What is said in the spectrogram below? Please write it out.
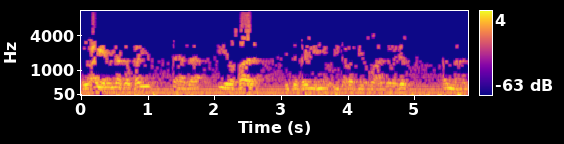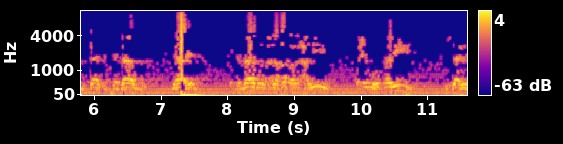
ويعين الناس الخير فهذا فيه مصالح في سفره وفي دعوته الله عز وجل. أما ان يسافر شباب جاهل وشباب على خطر عظيم وعلمه قليل يسافر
